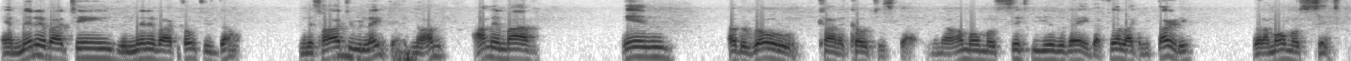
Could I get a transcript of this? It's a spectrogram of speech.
And many of our teams and many of our coaches don't. And it's hard to relate that. You know, I'm I'm in my end of the road kind of coaching stuff. You know, I'm almost 60 years of age. I feel like I'm 30, but I'm almost 60.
